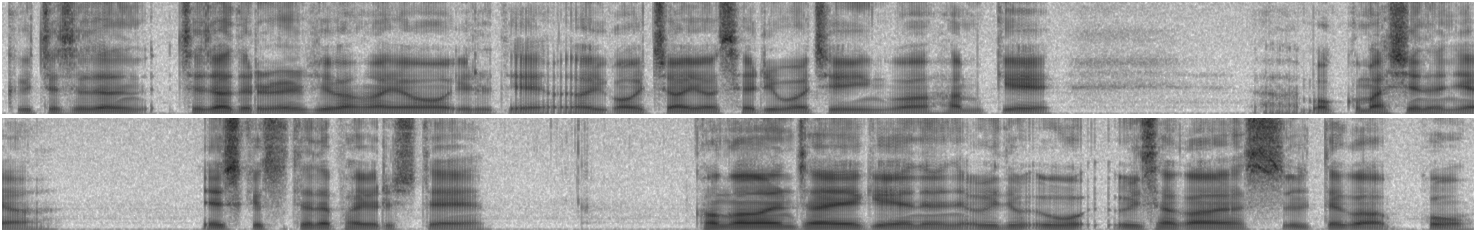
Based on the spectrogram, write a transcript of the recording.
그 제자, 제자들을 비방하여 이르되 너희가 어찌하여 세리와 죄인과 함께 아, 먹고 마시느냐? 예수께서 대답하여 이르시되 건강한 자에게는 의, 사가 쓸데가 없고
